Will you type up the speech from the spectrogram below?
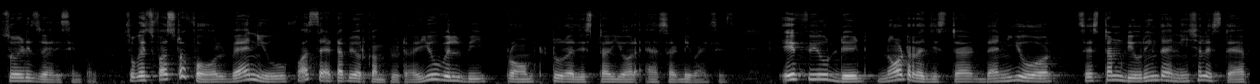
so it is very simple. So guys first of all when you first set up your computer you will be prompt to register your acer devices. If you did not register then your system during the initial step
